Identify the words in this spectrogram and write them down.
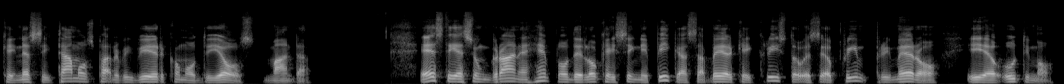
que necesitamos para vivir como Dios manda. Este es un gran ejemplo de lo que significa saber que Cristo es el primero y el último,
